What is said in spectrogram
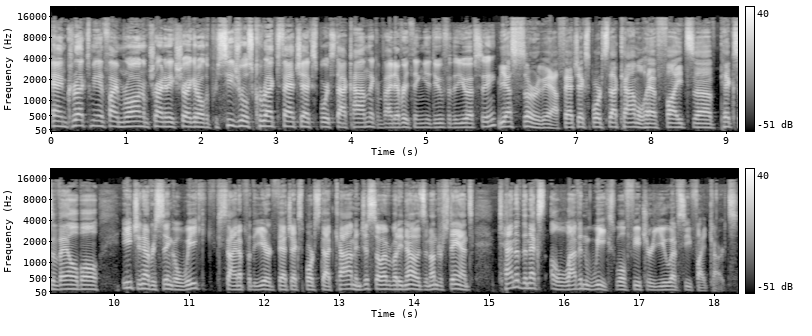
And correct me if I'm wrong. I'm trying to make sure I get all the procedurals correct. FatJackSports.com. They can find everything you do for the UFC. Yes, sir. Yeah, FatJackSports.com will have fights, uh, picks available each and every single week. Sign up for the year at FatJackSports.com. And just so everybody knows and understands, 10 of the next 11 weeks will feature UFC fight cards.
